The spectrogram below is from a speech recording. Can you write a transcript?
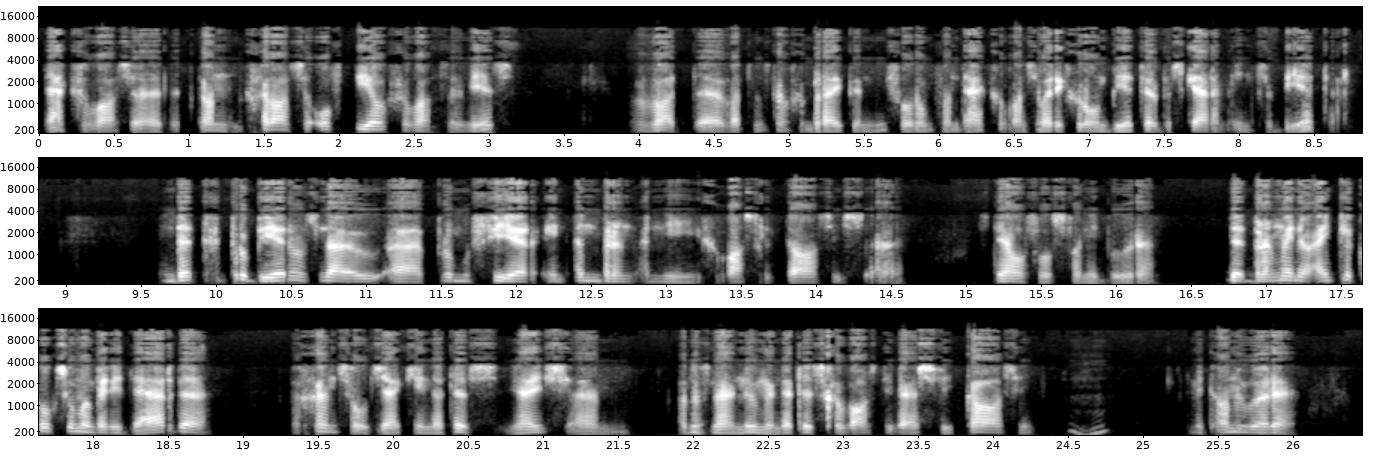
dekgewasse. Dit kan grasse of peulgewasse wees wat uh, wat ons kan gebruik in die vorm van dekgewasse wat die grond beter beskerm en verbeter. En dit probeer ons nou uh promoveer en inbring in die gewasrotasies uh stelsels van die boere. Dit bring my nou eintlik ook sommer by die derde beginsel Jackie en dit is juis ehm um, wat ons nou noem en dit is gewasdiversifikasie. Mhm. Mm Met ander woorde,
